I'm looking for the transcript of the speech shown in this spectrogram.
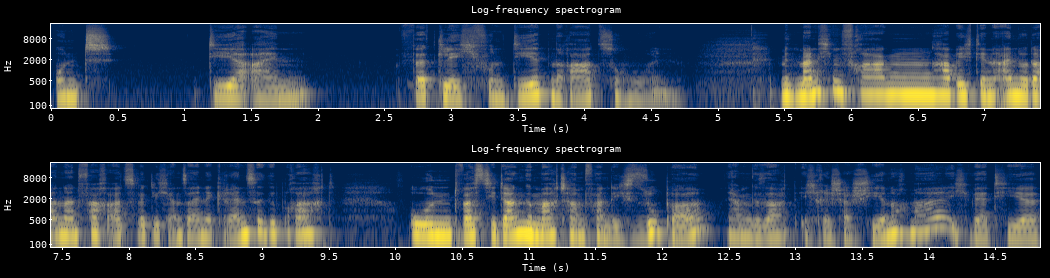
und dir einen wirklich fundierten Rat zu holen. Mit manchen Fragen habe ich den einen oder anderen Facharzt wirklich an seine Grenze gebracht. Und was die dann gemacht haben, fand ich super. Die haben gesagt, ich recherchiere nochmal, ich werde hier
